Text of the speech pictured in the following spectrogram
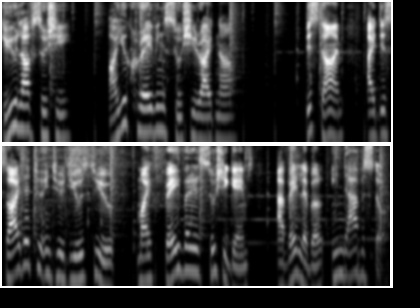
Do you love sushi? Are you craving sushi right now? This time, I decided to introduce to you my favorite sushi games available in the App Store.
